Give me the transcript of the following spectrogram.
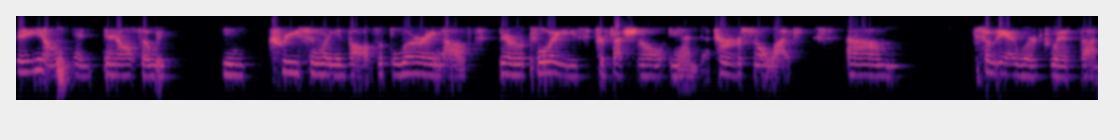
you know, and, and also it increasingly involves a blurring of their employees' professional and personal life. Um, somebody I worked with uh,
